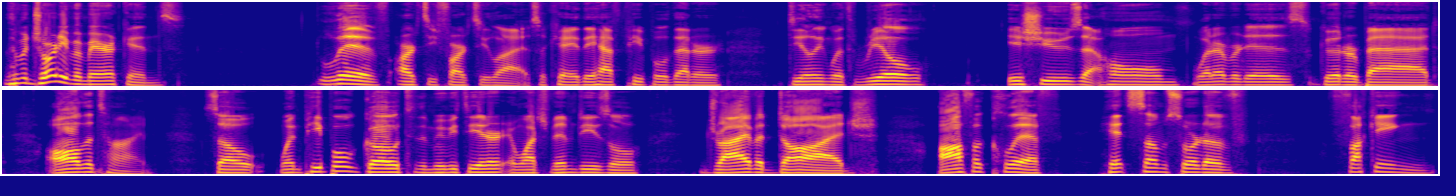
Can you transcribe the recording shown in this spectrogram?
the majority of Americans live artsy fartsy lives. Okay, they have people that are dealing with real issues at home, whatever it is, good or bad, all the time. So when people go to the movie theater and watch Vin Diesel drive a Dodge off a cliff, hit some sort of fucking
